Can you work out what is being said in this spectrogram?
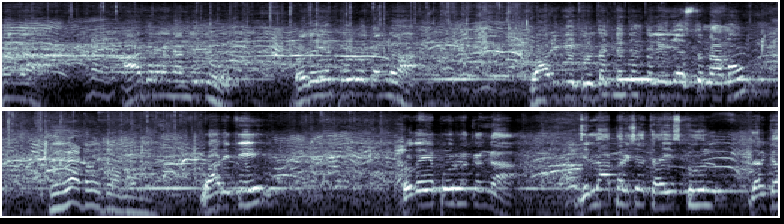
సందర్భంగా హాజరైనందుకు హృదయపూర్వకంగా వారికి కృతజ్ఞతలు తెలియజేస్తున్నాము. వారికి హృదయపూర్వకంగా జిల్లా పరిషత్ హై స్కూల్ దర్గా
